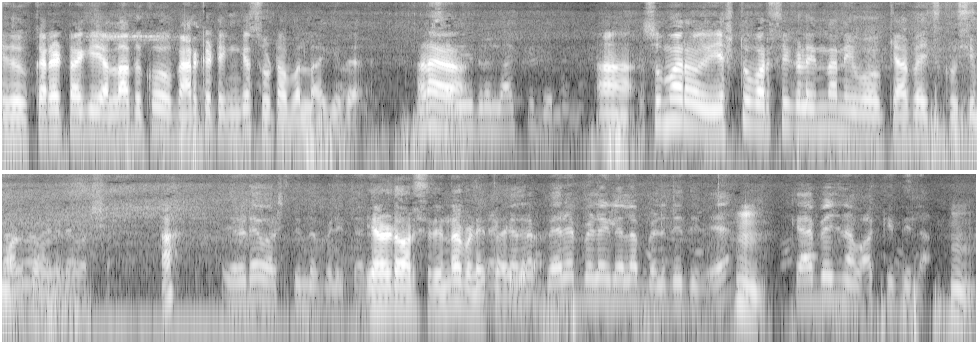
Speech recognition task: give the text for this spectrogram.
ಇದು ಕರೆಕ್ಟ್ ಆಗಿ ಎಲ್ಲದಕ್ಕೂ ಮಾರ್ಕೆಟಿಂಗ್ಗೆ ಸೂಟಬಲ್ ಆಗಿದೆ. ಅಣ್ಣ ಇದ್ರಲ್ಲಿ ಹಾಕಿದ್ದೆ ನಾನು. ಆ, ಸುಮಾರು ಎಷ್ಟು ವರ್ಷಗಳಿಂದ ನೀವು ಕ್ಯಾಬೇಜ್ ಕೃಷಿ ಮಾಡ್ಕೊಂಡು ಎರಡೇ ವರ್ಷ. ಹಾ? ಎರಡೇ ವರ್ಷದಿಂದ ಬೆಳೀತಾರೆ ಎರಡು ವರ್ಷದಿಂದ ಬೆಳೀತಾ ಯಾಕಂದ್ರೆ ಇದ್ದೀರಾ ಬೇರೆ ಬೆಳೆಗಳೆಲ್ಲ ಬೆಳೆದಿದ್ದೀವಿ. ಹ್ಮ್. ಕ್ಯಾಬೇಜ್ ನಾವು ಹಾಕಿದ್ದಿಲ್ಲ. ಹ್ಮ್.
